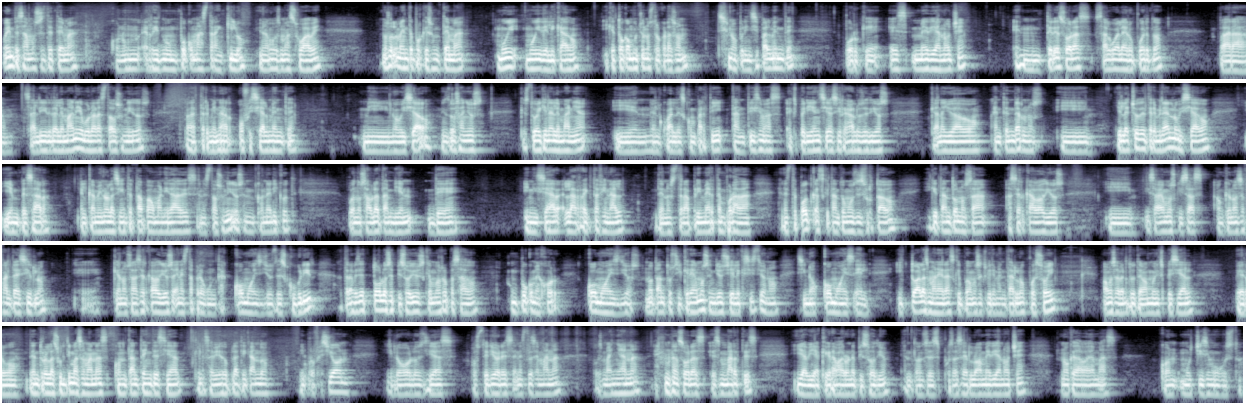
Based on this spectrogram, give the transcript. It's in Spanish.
Hoy empezamos este tema con un ritmo un poco más tranquilo y una voz más suave, no solamente porque es un tema muy, muy delicado y que toca mucho nuestro corazón, sino principalmente porque es medianoche. En tres horas salgo al aeropuerto para salir de Alemania y volar a Estados Unidos para terminar oficialmente mi noviciado, mis dos años que estuve aquí en Alemania y en el cual les compartí tantísimas experiencias y regalos de Dios que han ayudado a entendernos y, el hecho de terminar el noviciado y empezar el camino a la siguiente etapa, humanidades, en Estados Unidos, en Connecticut, pues nos habla también de iniciar la recta final de nuestra primera temporada en este podcast que tanto hemos disfrutado y que tanto nos ha acercado a Dios. Y, sabemos quizás, aunque no hace falta decirlo, eh, que nos ha acercado a Dios en esta pregunta, ¿cómo es Dios? Descubrir a través de todos los episodios que hemos repasado un poco mejor cómo es Dios. No tanto si creemos en Dios, si Él existe o no, sino cómo es Él. Y todas las maneras que podemos experimentarlo. Pues hoy vamos a ver otro tema muy especial, pero dentro de las últimas semanas, con tanta intensidad que les había ido platicando mi profesión y luego los días posteriores en esta semana, pues mañana, en unas horas, es martes y había que grabar un episodio. Entonces, pues hacerlo a medianoche no quedaba de más, con muchísimo gusto.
